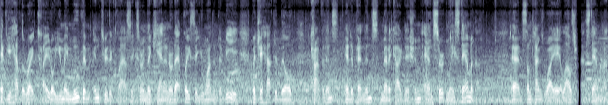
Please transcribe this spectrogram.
if you have the right title, you may move them into the classics or in the canon or that place that you want them to be, but you have to build confidence, independence, metacognition, and certainly stamina. And sometimes YA allows for that stamina.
